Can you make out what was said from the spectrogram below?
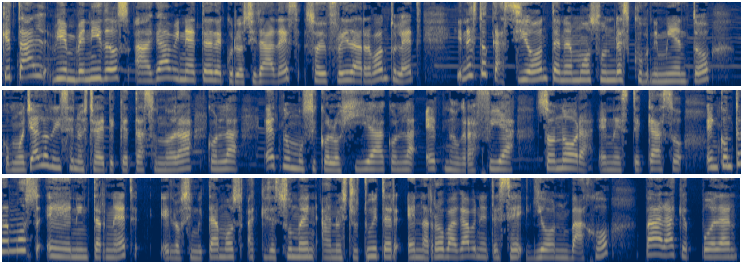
¿Qué tal? Bienvenidos a Gabinete de Curiosidades. Soy Frida Rebontulet y en esta ocasión tenemos un descubrimiento, como ya lo dice nuestra etiqueta sonora, con la etnomusicología, con la etnografía sonora en este caso. Encontramos en internet los invitamos a que se sumen a nuestro Twitter en arroba gabinetec-bajo para que puedan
